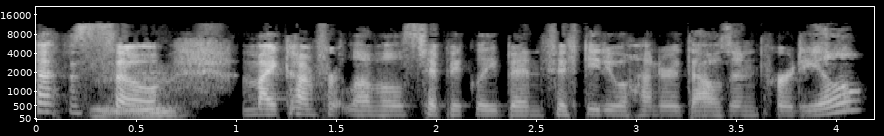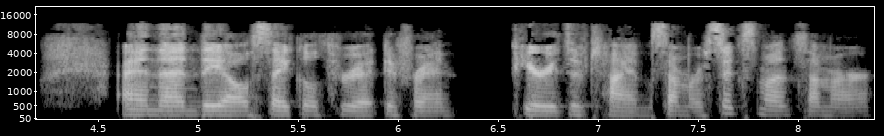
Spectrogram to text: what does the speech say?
so mm-hmm. my comfort level has typically been 50 to 100,000 per deal. And then they all cycle through at different periods of time. Some are six months, some are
